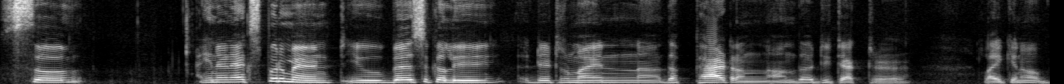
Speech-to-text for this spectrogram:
So, in an experiment you basically determine uh, the pattern on the detector like you know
